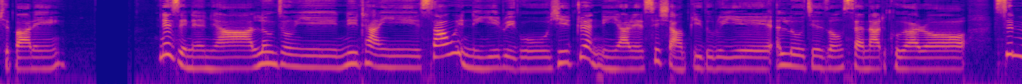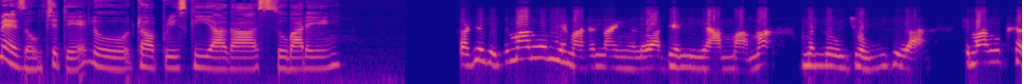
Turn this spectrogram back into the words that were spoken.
ဖြစ်ပါတယ်။နေ့စဉ်နဲ့များလုံခြုံရေးနေထိုင်ရေးစားဝတ်နေရေးတွေကိုရည်တွက်နေရတဲ့စစ်ဆောင်ပြည်သူတွေရဲ့အလိုချင်ဆုံးဆန္ဒတစ်ခုကတော့စစ်မဲ့ဆုံးဖြစ်တယ်လို့ဒေါ်ပရီစကီယာကဆိုပါတယ်။ ဘာဖြစ်လို့ကျမတို့မြန်မာတိုင်းနိုင်ငံလောကဘယ်နေရာမှာမှမလုံခြုံဘူးဆိုတာကျမတို့ခံ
